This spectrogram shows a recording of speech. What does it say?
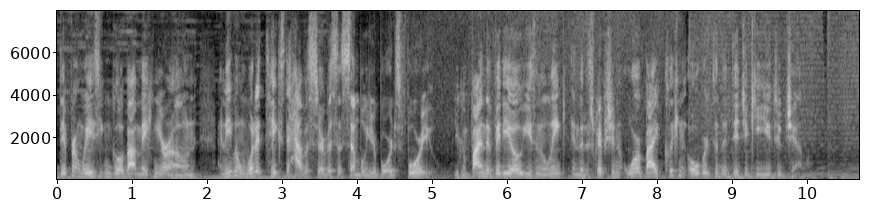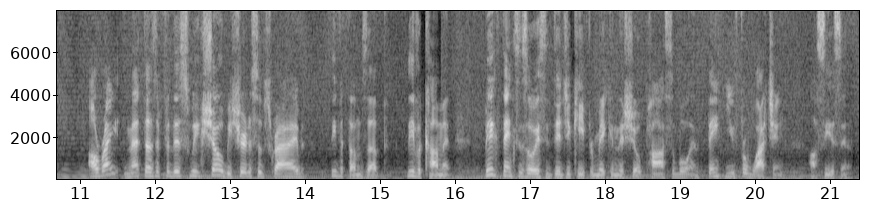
different ways you can go about making your own, and even what it takes to have a service assemble your boards for you. You can find the video using the link in the description or by clicking over to the DigiKey YouTube channel. All right, and that does it for this week's show. Be sure to subscribe, leave a thumbs up, leave a comment. Big thanks as always to DigiKey for making this show possible, and thank you for watching. I'll see you soon.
